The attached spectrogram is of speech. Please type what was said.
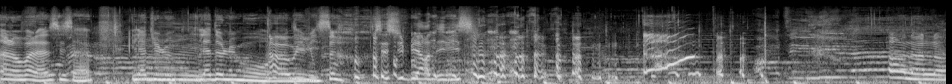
Alors voilà, c'est ça. Il a, du, il a de l'humour, Ah oui. Davis. C'est super, Davis. Oh là là.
